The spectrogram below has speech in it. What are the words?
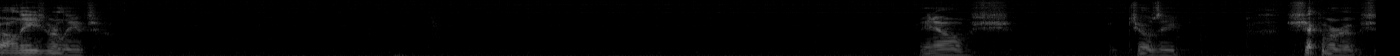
Apparently he's relieved. You know, Josie, Shikamaru, sh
